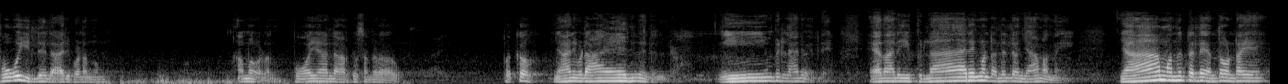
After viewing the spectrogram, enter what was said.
പോയില്ലെങ്കിൽ ആര് പണങ്ങും അമ്മ പണങ്ങും പോയാൽ ആർക്ക് സങ്കടമാകും. പക്കോ ഞാനിവിടെ ആയിരുന്നില്ലല്ലോ. നീയും പിള്ളേരുമല്ലേ? ഏതായാലും ഈ പിള്ളേരും കൊണ്ടല്ലല്ലോ ഞാൻ വന്നേ. ഞാൻ വന്നിട്ടല്ലേ എന്തോ ഉണ്ടായേ?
